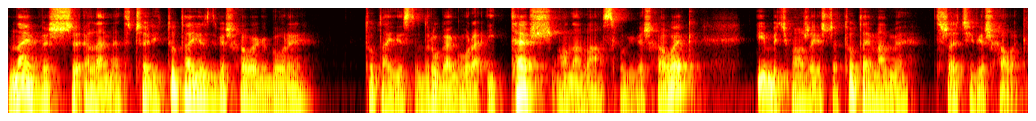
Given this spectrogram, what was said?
najwyższy element, czyli tutaj jest wierzchołek góry, tutaj jest druga góra i też ona ma swój wierzchołek i być może jeszcze tutaj mamy trzeci wierzchołek.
